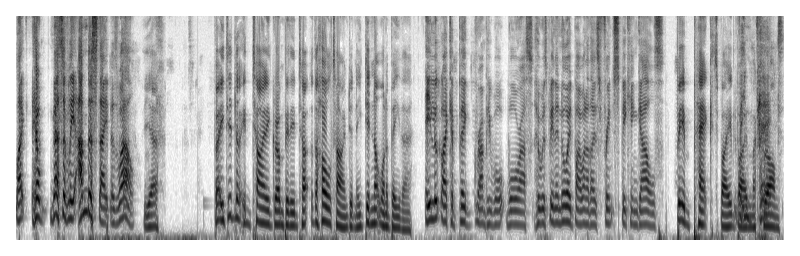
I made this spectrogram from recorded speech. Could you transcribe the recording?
Like, he'll massively understate as well. Yeah. But he did look entirely grumpy the, enti- the whole time, didn't he? Did not want to be there. He looked like a big grumpy wa- walrus who has been annoyed by one of those French-speaking gulls. Being pecked by, by Being Macron. pecked.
